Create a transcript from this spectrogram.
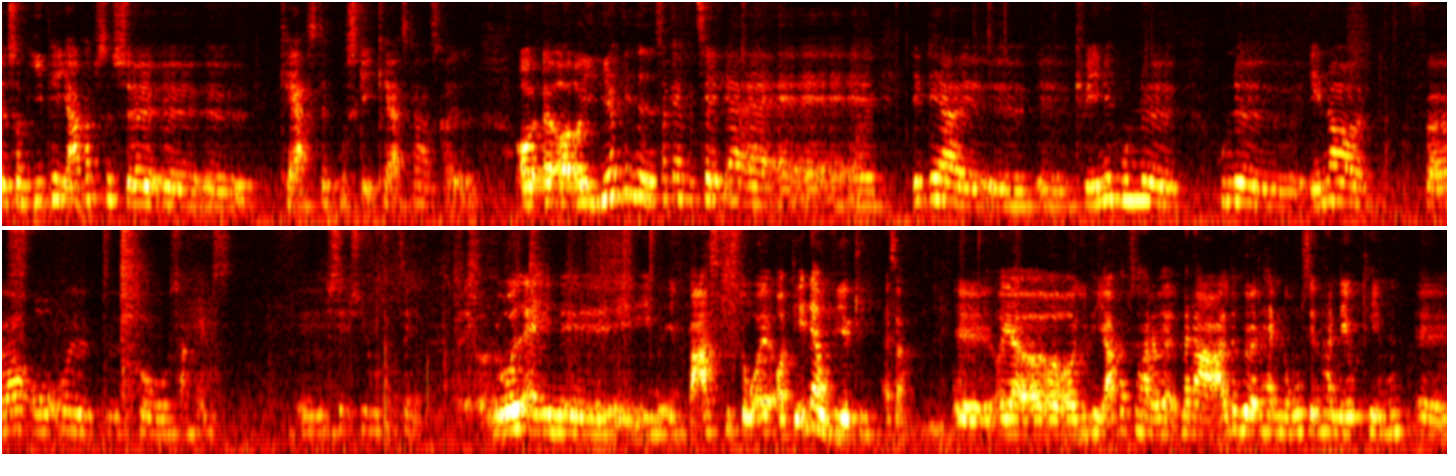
øh som I.P. Jacobsens øh, øh, øh kæreste, måske kæreste, har skrevet. Og, og, og i virkeligheden, så kan jeg fortælle jer, at, at, at, at den der øh, øh, kvinde, hun, øh, hun øh, ender 40 år øh, på Sankt Hans øh, sindssygehospital. Noget af en, øh, en, en barsk historie, og den er jo virkelig, altså, øh, og, jeg, og, og Ibe Jacobsen har der, man har aldrig hørt, at han nogensinde har nævnt hende. Øh,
